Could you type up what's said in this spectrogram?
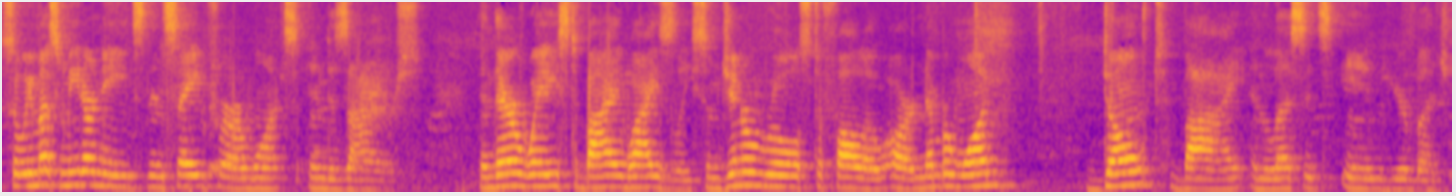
So we must meet our needs, then save for our wants and desires. And there are ways to buy wisely. Some general rules to follow are number one, don't buy unless it's in your budget.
